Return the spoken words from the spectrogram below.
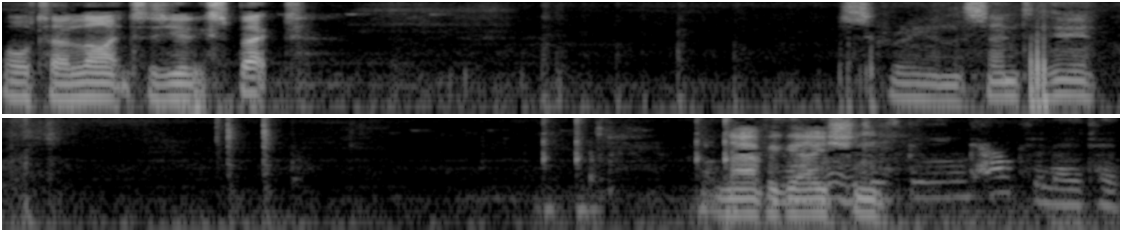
Auto lights as you'd expect. Screen in the centre here. Got navigation calculated.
